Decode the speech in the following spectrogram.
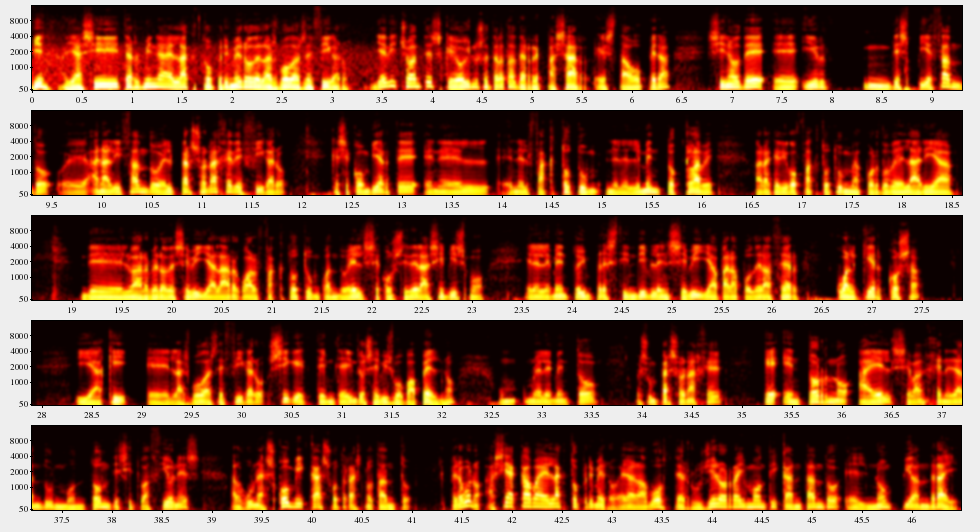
Bien, y así termina el acto primero de las bodas de Fígaro. Ya he dicho antes que hoy no se trata de repasar esta ópera, sino de eh, ir mm, despiezando, eh, analizando el personaje de Fígaro, que se convierte en el, en el factotum, en el elemento clave. Ahora que digo factotum, me acuerdo del área del barbero de Sevilla, largo al factotum, cuando él se considera a sí mismo el elemento imprescindible en Sevilla para poder hacer cualquier cosa y aquí, en las bodas de Fígaro, sigue teniendo ese mismo papel, ¿no? Un, elemento, es un personaje que en torno a él se van generando un montón de situaciones, algunas cómicas, otras no tanto. Pero bueno, así acaba el acto primero. Era la voz de Ruggiero Raimondi cantando el Non più andrai.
